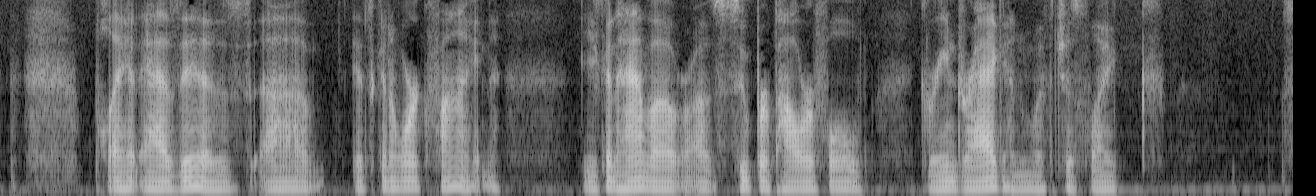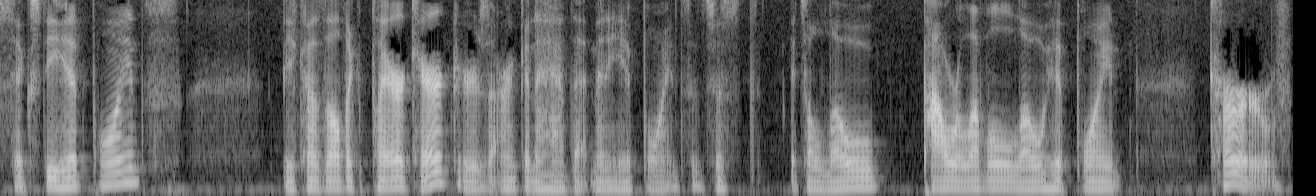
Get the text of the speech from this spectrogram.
play it as is, uh, it's going to work fine. You can have a, a super powerful green dragon with just like 60 hit points because all the player characters aren't going to have that many hit points. It's just it's a low power level, low hit point curve.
